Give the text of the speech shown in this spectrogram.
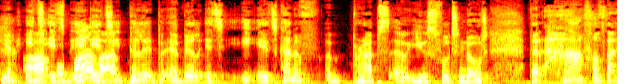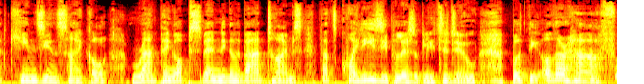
Yeah, it's, uh, it's, Obama, it's, Bill, it's, it's kind of uh, perhaps uh, useful to note that half of that Keynesian cycle, ramping up spending in the bad times, that's quite easy politically to do. But the other half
